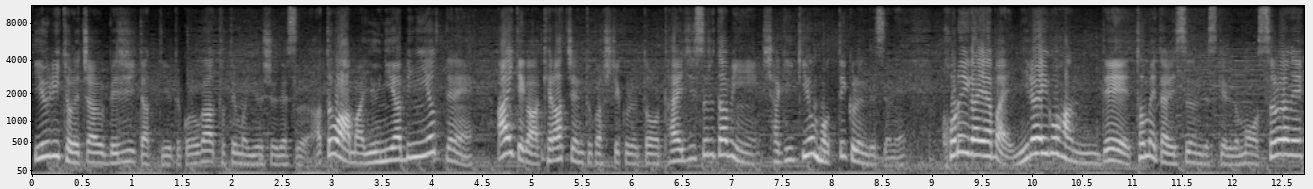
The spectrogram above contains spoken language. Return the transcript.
有利取れちゃうベジータっていうところがとても優秀ですあとはまあユニアビによってね相手がキャラチェンとかしてくると対峙するたびに射撃を持ってくるんですよねこれがやばい未来ご飯で止めたりするんですけれどもそれをね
